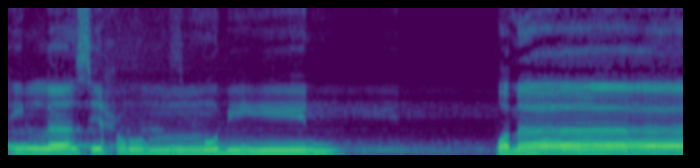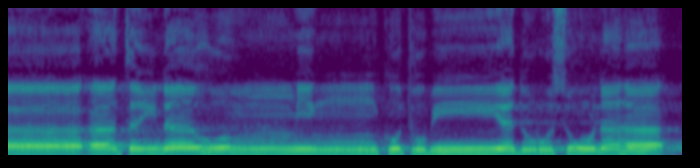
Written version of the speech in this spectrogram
إِلَّا سِحْرٌ مُبِينٌ. وَمَا آتَيْنَاهُمْ مِنْ كُتُبٍ يَدْرُسُونَهَا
